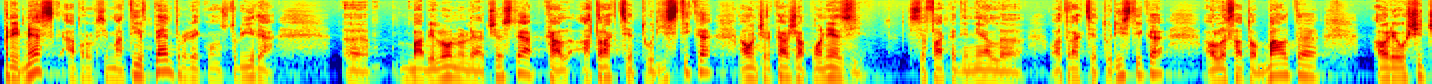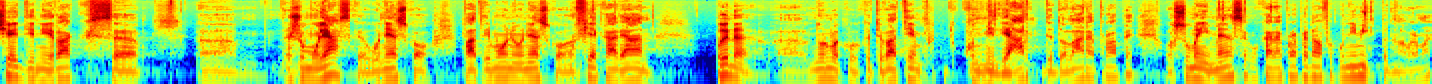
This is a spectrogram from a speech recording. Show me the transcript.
primesc aproximativ pentru reconstruirea uh, Babilonului acestuia ca atracție turistică. Au încercat japonezii să facă din el uh, o atracție turistică, au lăsat o baltă, au reușit cei din Irak să uh, jumulească UNESCO, patrimoniul UNESCO în fiecare an până în urmă cu câteva timp, cu un miliard de dolari aproape, o sumă imensă cu care aproape n-au făcut nimic până la urmă.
